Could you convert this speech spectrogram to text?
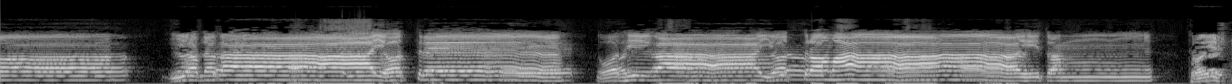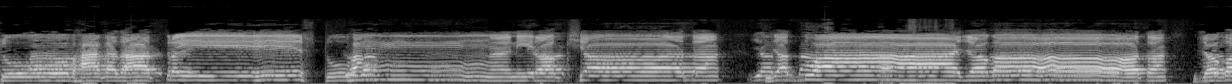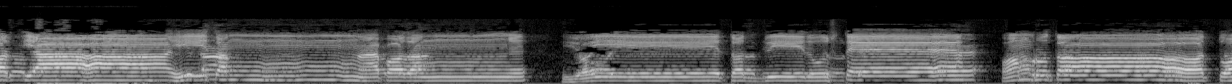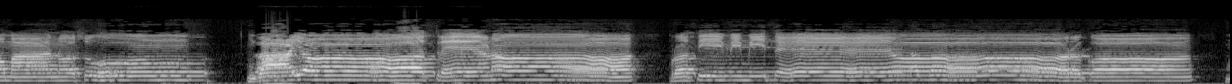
यदगायत्रे अधिगायत्र माहितम् त्रयिष्टो भागदात्रैष्टुभम् निरक्षत। यद्वा जगत् जगत्याहितम् पदम् तद्विदुस्ते अमृत त्वमानसु गायत्रेण प्रतिमिमिते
